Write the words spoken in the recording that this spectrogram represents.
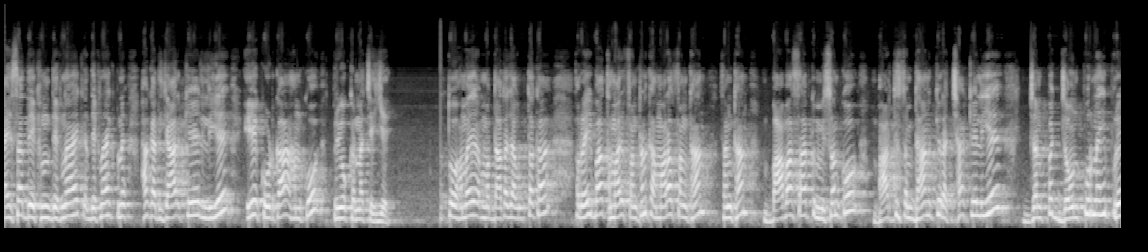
ऐसा देख देखना है देखना है कि अपने हक अधिकार के लिए एक कोड का हमको प्रयोग करना चाहिए। तो हमें मतदाता जागरूकता का और रही बात हमारे संगठन का, हमारा संगठन संगठन बाबा साहब के मिशन को भारतीय संविधान की रक्षा के लिए जनपद जौनपुर नहीं, पूरे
